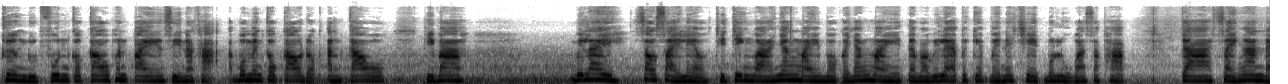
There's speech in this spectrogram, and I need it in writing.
เครื่องดูดฝุ่นเก่าๆพิ่นไปจังซี่นะคะบ่แม่นเก่าๆดอกอันเก่าที่ว่าวิไลเศร้าใส่แล้ว ที่จริงว่ายังใหม่บอกก็ยังใหม่แต่ว่าวิไลเอาไปเก็บไว้ในเชดบรูวาสภาพจะใส่งานใด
